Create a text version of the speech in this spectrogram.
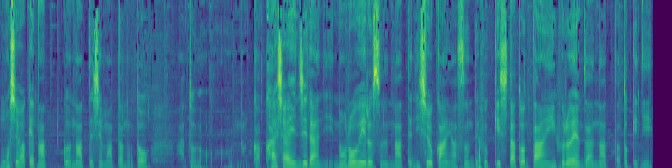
申し訳なくなってしまったのとあとか会社員時代にノロウイルスになって2週間休んで復帰した途端インフルエンザになった時に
